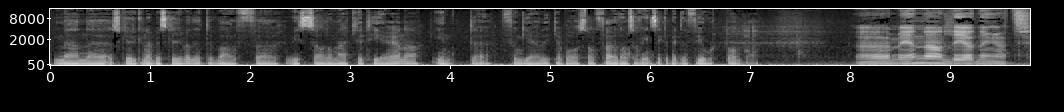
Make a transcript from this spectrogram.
Men skulle du kunna beskriva lite varför vissa av de här kriterierna inte fungerar lika bra som för de som finns i kapitel 14? Där? Med en anledning att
